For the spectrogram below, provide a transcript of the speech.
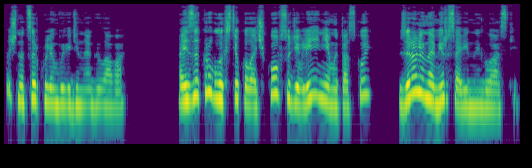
точно циркулем выведенная голова. А из-за круглых стекол очков с удивлением и тоской взирали на мир совиные глазки.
